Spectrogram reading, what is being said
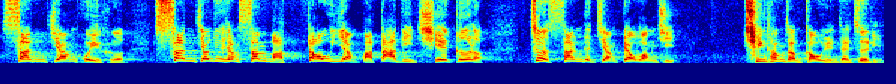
三江汇合，三江就像三把刀一样，把大地切割了。这三个江不要忘记，青康藏高原在这里，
